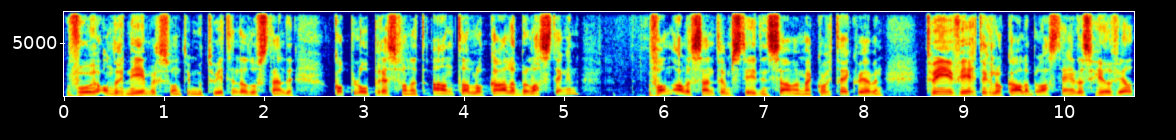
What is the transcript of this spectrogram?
voor ondernemers. Want u moet weten dat Oostende koploper is van het aantal lokale belastingen van alle centrumsteden samen met Kortrijk. We hebben 42 lokale belastingen, dat is heel veel.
